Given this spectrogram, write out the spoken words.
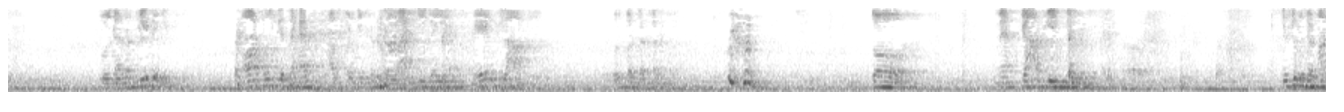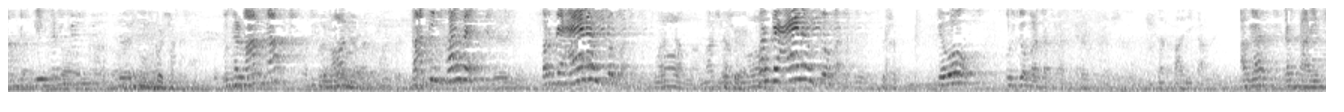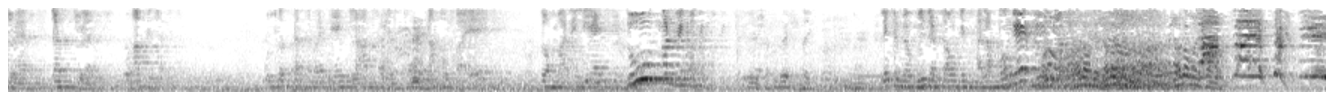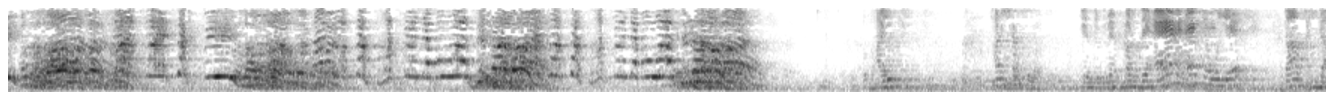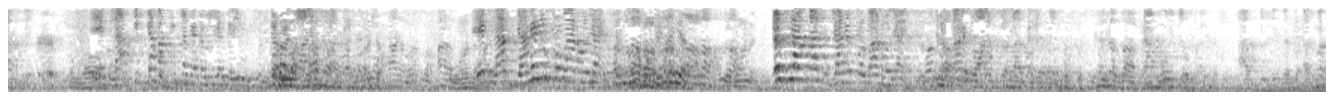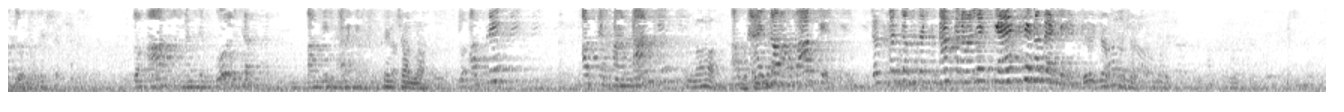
تو اجازت لی گئی۔ اور اس کے تحت اب پٹیشن تیار کی گئی ہے۔ ایک لاکھ اس پر دستخط ہوا تو میں کیا اپیل کروں؟ کسی مسلمان سے اپیل شک مسلمان کا ہے ذاتی فرض ہے۔ فرض عین ہے اس کے اوپر۔ فرض عین ہے اس کے اوپر۔ کہ وہ اس کے اوپر دستخط کرے۔ اگر دس تاریخ جو ہے دس جولائی تو آپ نے اس وقت تک اگر ایک لاکھ کا دستخط نہ ہو پائے تو ہمارے لیے ڈوب مرنے کا لیکن میں امید رکھتا ہوں کہ انشاءاللہ ہوں گے۔ میں اللہ اکبر تو بھائی ہر شخص کے ذمہ فرض عین ہے کہ وہ یہ کام انجام دے ایک لاکھ کی کیا حقیقت ہے نبی کریم صلی اللہ علیہ وسلم ایک لاکھ جانے بھی قربان ہو جائے۔ دس لاکھ کا جانے قربان ہو جائے۔ ہمارے عالم صلی اللہ ناموس کے اوپر آپ کی عزت عظمت کے اوپر تو آپ میں سے کوئی شخص باقی نہ رہے۔ انشاءاللہ۔ جو اپنے اپنے خاندان کے اپنے ایسا احباب کے دستخط جب تک نہ کرا لے چین سے نہ بیٹھے۔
